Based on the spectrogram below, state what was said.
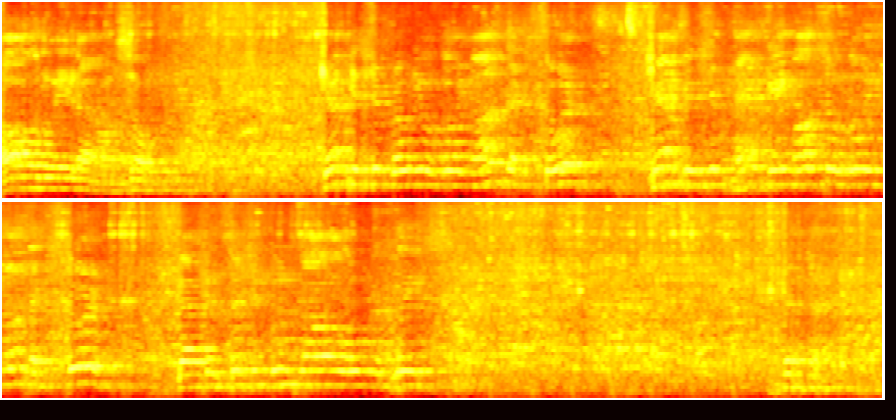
all the way down. So championship rodeo going on next door. Championship hand game also going on next door. Got concession booths all over the place.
